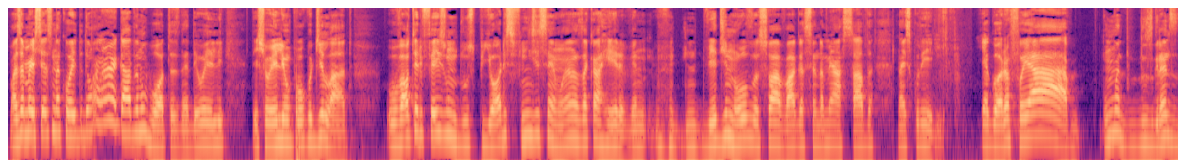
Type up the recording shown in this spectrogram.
Mas a Mercedes na corrida deu uma largada no Bottas, né? Deu ele, deixou ele um pouco de lado. O Valtteri fez um dos piores fins de semana da carreira, vê de novo a sua vaga sendo ameaçada na escuderia. E agora foi a um dos grandes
